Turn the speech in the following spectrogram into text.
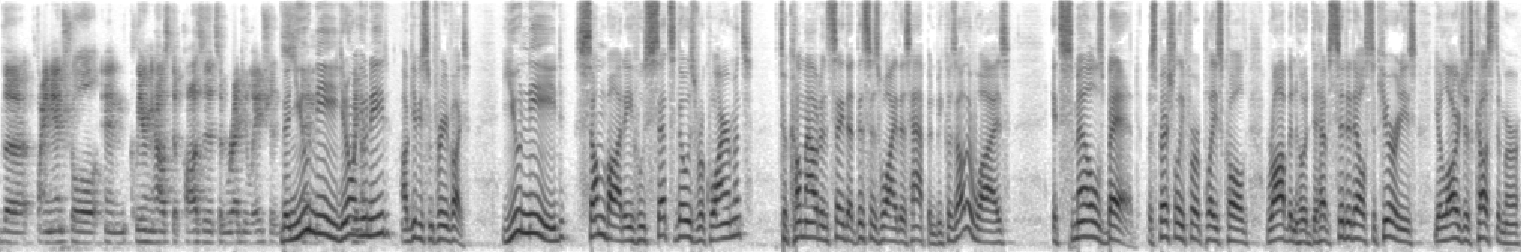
the financial and clearinghouse deposits and regulations. Then you need, you know what you need? I'll give you some free advice. You need somebody who sets those requirements to come out and say that this is why this happened because otherwise it smells bad, especially for a place called Robinhood to have Citadel Securities, your largest customer,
